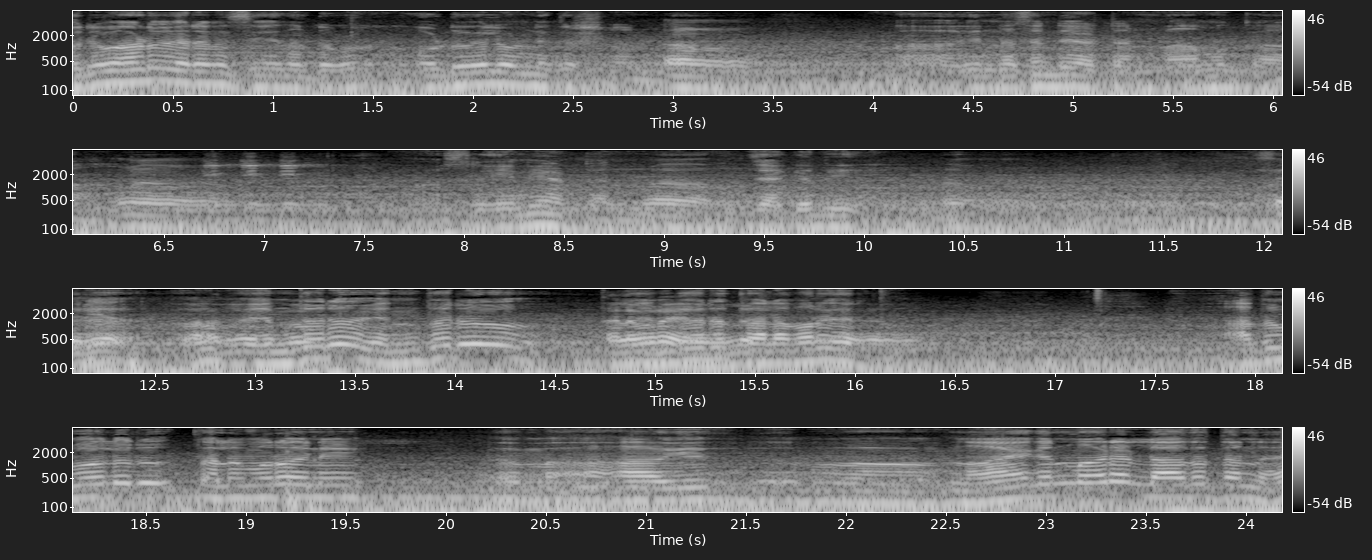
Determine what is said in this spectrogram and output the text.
ഒരുപാട് പേരെ മിസ് ചെയ്യുന്നുണ്ട്. ഒടുവിൽ ഉണ്ണികൃഷ്ണൻ ഇന്നസെന്റ് ഏട്ടൻ മാമുക്ക ശ്രീനി ശ്രീനിയേട്ടൻ ജഗതി. ശരിയാ എന്തൊരു എന്തൊരു തലമുറ എന്തൊരു തലമുറയായിരുന്നു. അതുപോലൊരു തലമുറ ഇനി ഈ നായകന്മാരല്ലാതെ തന്നെ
